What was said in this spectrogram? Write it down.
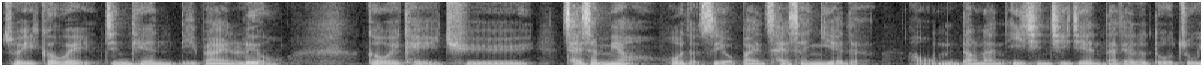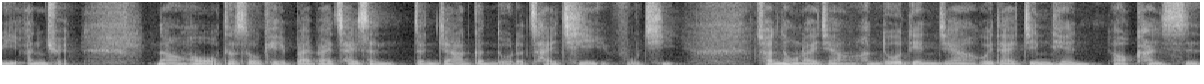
所以各位今天礼拜六，各位可以去财神庙，或者是有拜财神爷的。当然疫情期间，大家都多注意安全，然后这时候可以拜拜财神，增加更多的财气福气。传统来讲，很多店家会在今天哦开市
